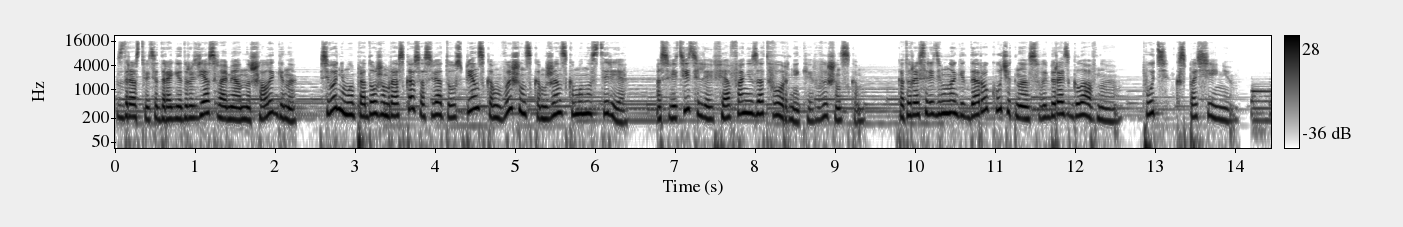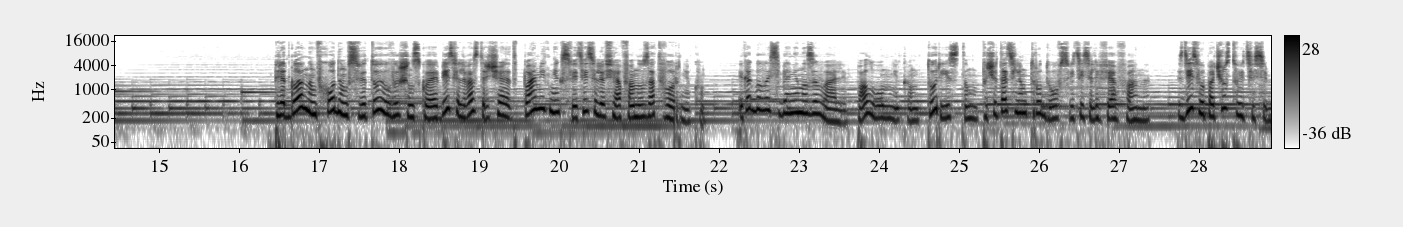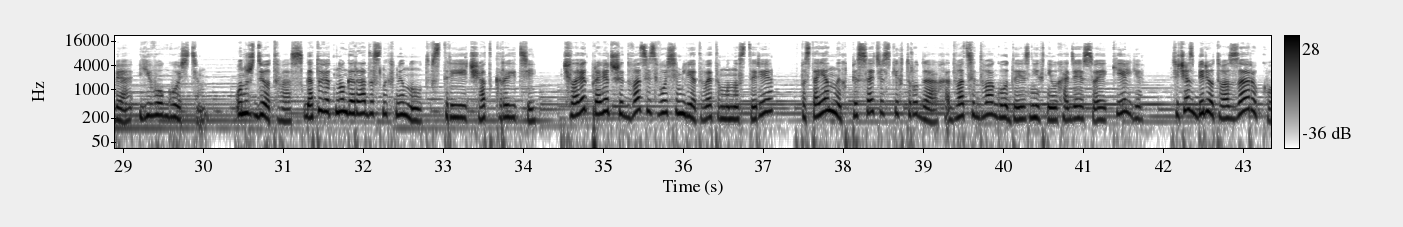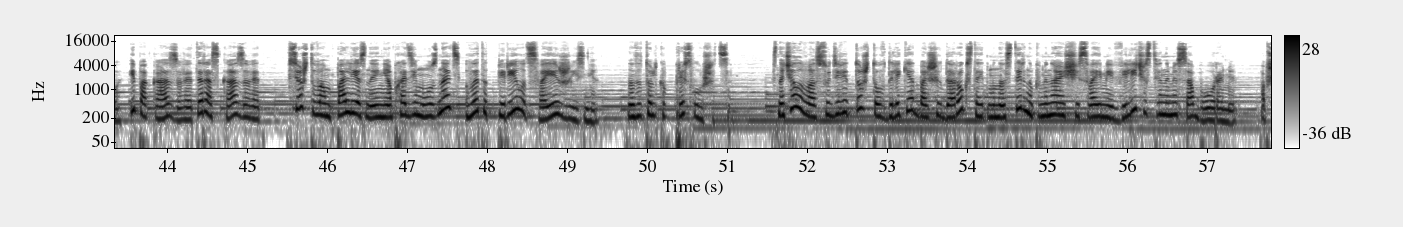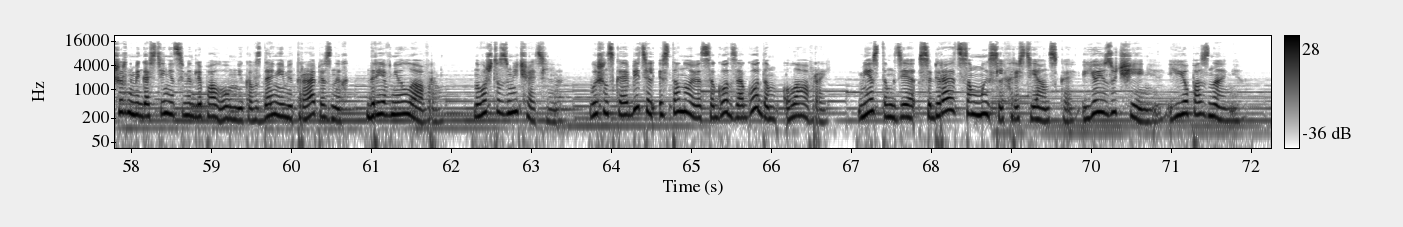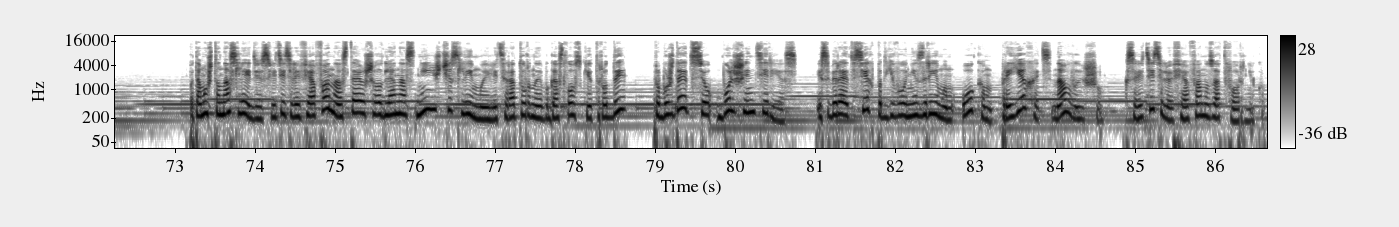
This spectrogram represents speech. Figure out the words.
Здравствуйте, дорогие друзья, с вами Анна Шалыгина. Сегодня мы продолжим рассказ о Свято-Успенском Вышинском женском монастыре, о святителе Феофане Затворнике в Вышинском, который среди многих дорог учит нас выбирать главную – путь к спасению. Перед главным входом в святую Вышинскую обитель вас встречает памятник святителю Феофану Затворнику – и как бы вы себя ни называли – паломником, туристом, почитателем трудов святителя Феофана, здесь вы почувствуете себя его гостем. Он ждет вас, готовит много радостных минут, встреч, открытий. Человек, проведший 28 лет в этом монастыре, в постоянных писательских трудах, а 22 года из них не выходя из своей кельи, сейчас берет вас за руку и показывает, и рассказывает все, что вам полезно и необходимо узнать в этот период своей жизни. Надо только прислушаться – Сначала вас удивит то, что вдалеке от больших дорог стоит монастырь, напоминающий своими величественными соборами, обширными гостиницами для паломников, зданиями трапезных, древнюю лавру. Но вот что замечательно. Вышинская обитель и становится год за годом лаврой, местом, где собирается мысль христианская, ее изучение, ее познание. Потому что наследие святителя Феофана, оставившего для нас неисчислимые литературные богословские труды, пробуждает все больше интерес – и собирает всех под его незримым оком приехать на Вышу, к святителю Феофану Затворнику.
